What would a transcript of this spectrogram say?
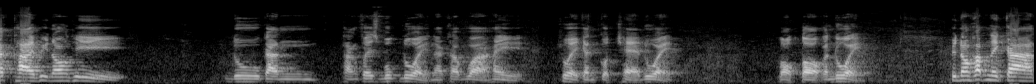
ทักทายพี่น้องที่ดูกันทาง Facebook ด้วยนะครับ ว่าให้ช่วยกันกดแชร์ด้วยบอกต่อกันด้วย พี่น้องครับในการ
